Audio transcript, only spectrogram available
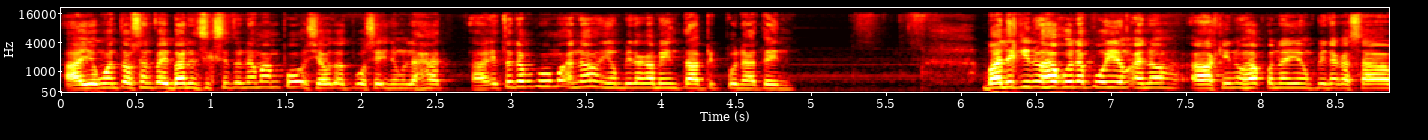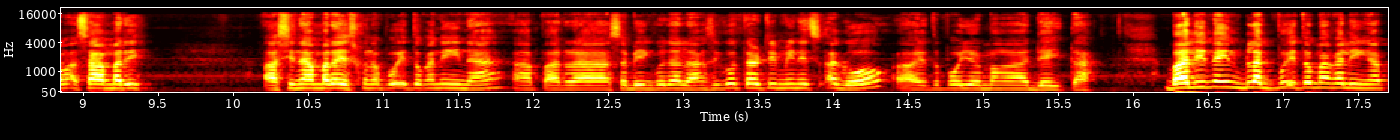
Uh, yung 1,562 naman po, shout out po sa inyong lahat. Uh, ito na po ano, yung pinaka main topic po natin. Bali kinuha ko na po yung ano, uh, kinuha ko na yung pinaka summary. Uh, sinamarize ko na po ito kanina uh, para sabihin ko na lang. Siguro 30 minutes ago, uh, ito po yung mga data. Bali 9 vlog po ito mga kalingap,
